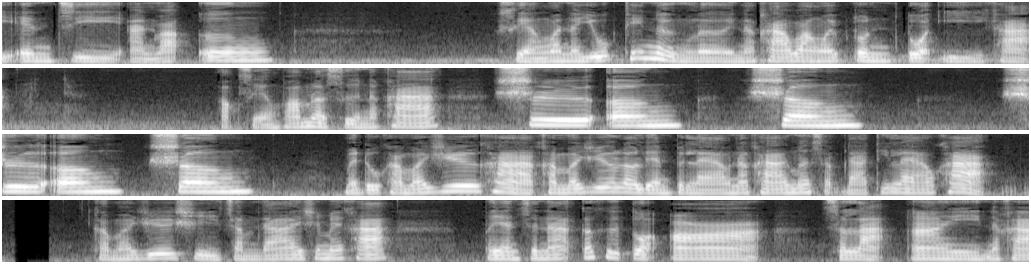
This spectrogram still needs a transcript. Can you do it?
eng อ่านว่าเอิง เสียงวรรณยุกต์ที่หนึ่งเลยนะคะ วางไว้บนตัว e ค่ะ ออกเสียงพร้อมเหล่าสื่อนะคะชื่อเอิงเชิงชื่อเอิงเชิงมาดูคำว่ายื้อค่ะคำว่ายื้อเราเรียนไปแล้วนะคะ เมื่อสัปดาห์ที่แล้วค่ะคำว่ายื้อชีจำได้ใช่ไหมคะพยัญชนะก็คือตัว r สระไอนะคะ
